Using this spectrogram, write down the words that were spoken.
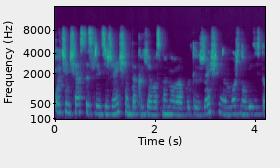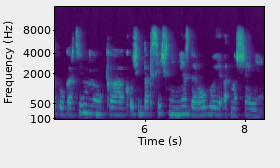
Очень часто среди женщин, так как я в основном работаю с женщинами, можно увидеть такую картину, как очень токсичные, нездоровые отношения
